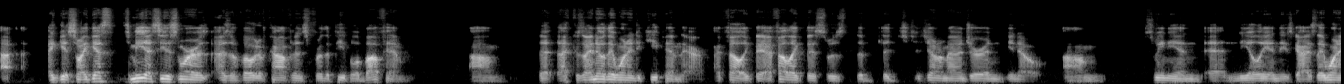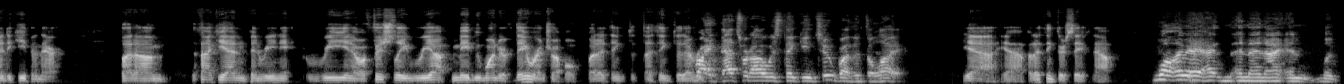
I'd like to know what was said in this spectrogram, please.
I, I guess so. I guess to me, I see this more as, as a vote of confidence for the people above him. Um, that because I know they wanted to keep him there. I felt like they, I felt like this was the, the general manager and you know um, Sweeney and, and Neely and these guys. They wanted to keep him there, but um, the fact he hadn't been re, re you know officially re up made me wonder if they were in trouble. But I think that I think that every Right. That's what I was thinking too by the delay. yeah yeah. But I think they're safe now. Well, I mean, I, and then I and look,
